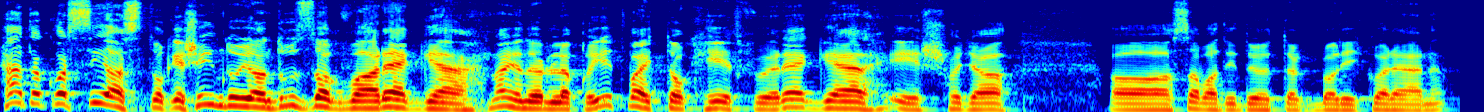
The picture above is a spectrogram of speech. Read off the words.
Hát akkor sziasztok, és induljon duzzogva a reggel. Nagyon örülök, hogy itt vagytok hétfő reggel, és hogy a, a szabadidőtökből így korán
